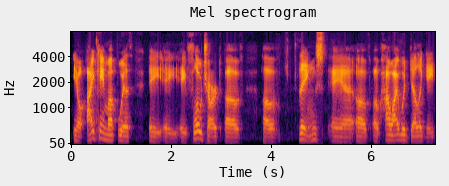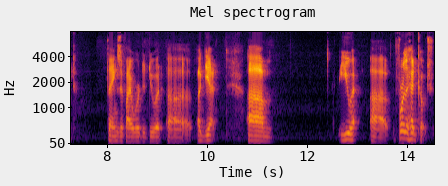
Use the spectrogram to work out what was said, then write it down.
you know, I came up with a a, a flow chart of of things uh, of of how I would delegate things if I were to do it uh, again. Um, you uh, for the head coach.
